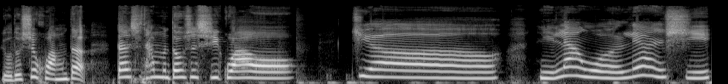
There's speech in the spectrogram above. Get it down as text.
有的是黄的，但是它们都是西瓜哦。：“就你让我练习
